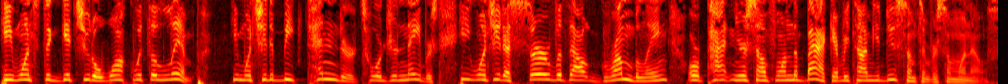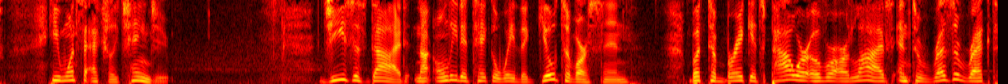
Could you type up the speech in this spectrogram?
He wants to get you to walk with a limp. He wants you to be tender toward your neighbors. He wants you to serve without grumbling or patting yourself on the back every time you do something for someone else. He wants to actually change you. Jesus died not only to take away the guilt of our sin, but to break its power over our lives and to resurrect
